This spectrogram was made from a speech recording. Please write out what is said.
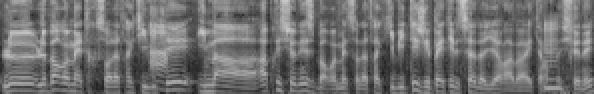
Le, le baromètre sur l'attractivité, il m'a impressionné ce baromètre sur l'attractivité. J'ai pas été le seul d'ailleurs à avoir été impressionné,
